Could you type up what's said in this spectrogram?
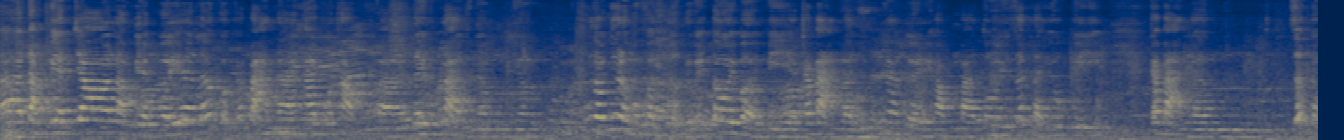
À, đặc biệt cho làm việc với lớp của các bạn à, hai môn học. Và đây cũng là giống như là một phần thưởng đối với tôi bởi vì các bạn là những người học mà tôi rất là yêu quý. Các bạn rất là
